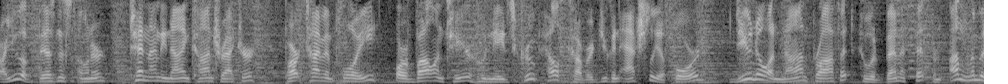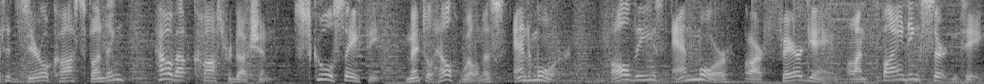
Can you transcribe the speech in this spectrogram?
Are you a business owner, 1099 contractor, part time employee, or volunteer who needs group health coverage you can actually afford? Do you know a nonprofit who would benefit from unlimited zero cost funding? How about cost reduction, school safety, mental health wellness, and more? All these and more are fair game on Finding Certainty.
